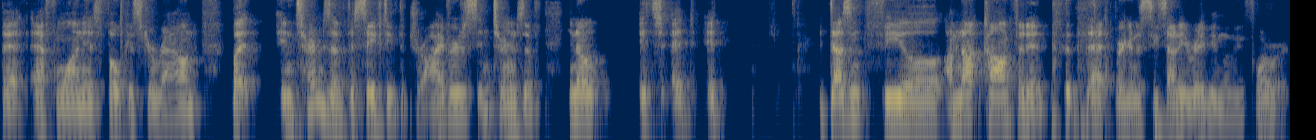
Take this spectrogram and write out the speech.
that F1 is focused around. But in terms of the safety of the drivers, in terms of you know, it's it it, it doesn't feel. I'm not confident that we're going to see Saudi Arabia moving forward.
